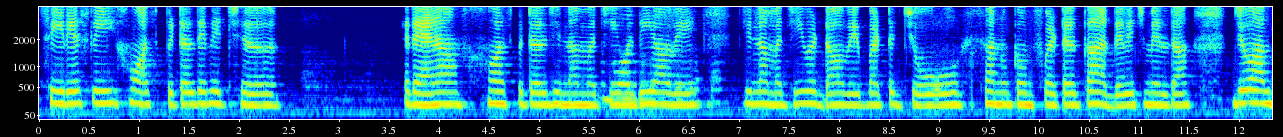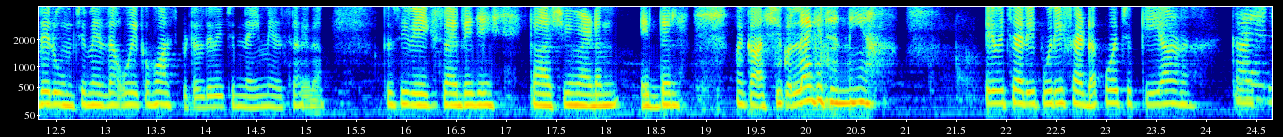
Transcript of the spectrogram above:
ਸੀਰੀਅਸਲੀ ਹਸਪੀਟਲ ਦੇ ਵਿੱਚ ਰਹਿਣਾ ਹਸਪੀਟਲ ਜਿੰਨਾ ਮਰਜ਼ੀ ਵਧੀਆ ਆਵੇ ਜਿੰਨਾ ਮਰਜ਼ੀ ਵੱਡਾ ਹੋਵੇ ਬਟ ਜੋ ਸਾਨੂੰ ਕੰਫਰਟ ਘਰ ਦੇ ਵਿੱਚ ਮਿਲਦਾ ਜੋ ਆਪਦੇ ਰੂਮ 'ਚ ਮਿਲਦਾ ਉਹ ਇੱਕ ਹਸਪੀਟਲ ਦੇ ਵਿੱਚ ਨਹੀਂ ਮਿਲ ਸਕਦਾ। ਤੁਸੀਂ ਵੇਖ ਸਕਦੇ ਜੇ ਕਾਸ਼ ਵੀ ਮੈਡਮ ਇੱਧਰ ਮੈਂ ਕਾਸ਼ੀ ਕੋਲ ਲੈ ਕੇ ਜੰਨੀ ਆ ਇਹ ਵਿਚਾਰੀ ਪੂਰੀ ਫੈਡ ਅਪ ਹੋ ਚੁੱਕੀ ਆ ਹੁਣ। ਕਾਸ਼ੀ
